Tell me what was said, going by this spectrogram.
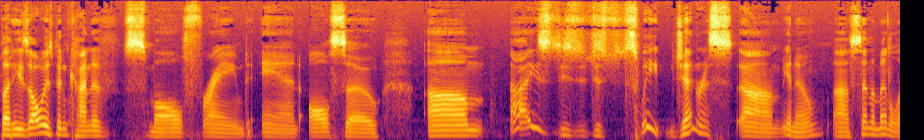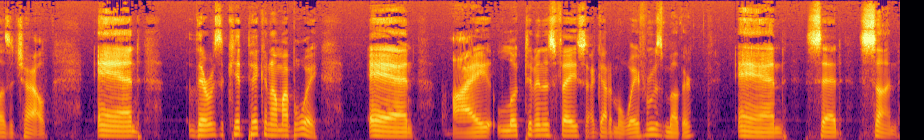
but he's always been kind of small framed and also um uh, he's, he's just sweet generous um you know uh, sentimental as a child. And there was a kid picking on my boy. And i looked him in his face. I got him away from his mother and said son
